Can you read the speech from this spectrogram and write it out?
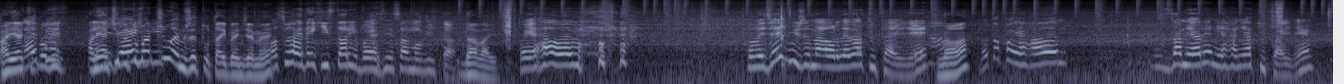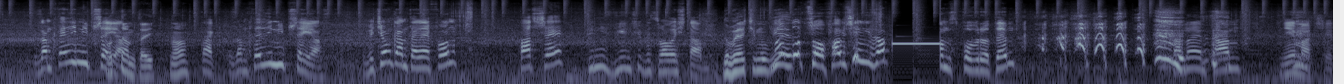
Ale ja ci, Najpierw powie... Ale ja ci powiedziałeś mi- wytłumaczyłem, że tutaj będziemy. Posłuchaj tej historii, bo jest niesamowita. Dawaj. Pojechałem... Powiedziałeś mi, że na Orlena tutaj, nie? No, No to pojechałem z zamiarem jechania tutaj, nie? Zamknęli mi od przejazd. tamtej, no. Tak, zamknęli mi przejazd. Wyciągam telefon, patrzę, ty mi zdjęcie wysłałeś tam. No bo ja ci No mówię... to cofam się i zap***am z powrotem. Stanąłem tam, nie macie.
